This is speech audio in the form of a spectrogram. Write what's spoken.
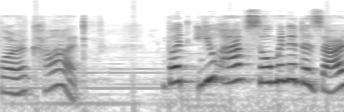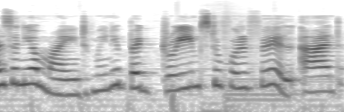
work hard. But you have so many desires in your mind many big dreams to fulfill and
